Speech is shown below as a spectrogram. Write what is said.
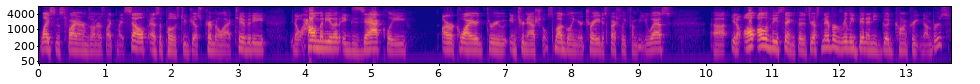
licensed firearms owners like myself as opposed to just criminal activity, you know, how many of them exactly are acquired through international smuggling or trade, especially from the US. Uh, you know, all, all of these things. There's just never really been any good concrete numbers.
